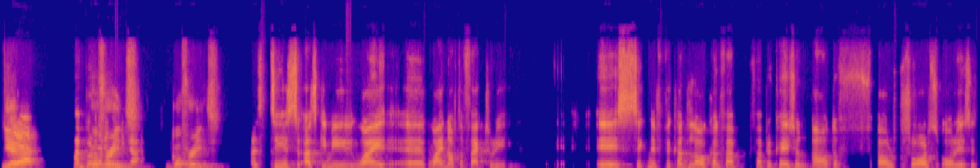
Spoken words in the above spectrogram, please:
Yeah, yeah. go for it. Go for it. And she is asking me why, uh, why not a factory? is significant local fab fabrication out of our source, or is it,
